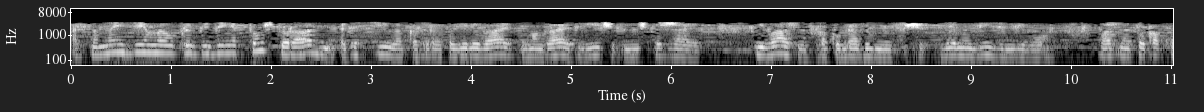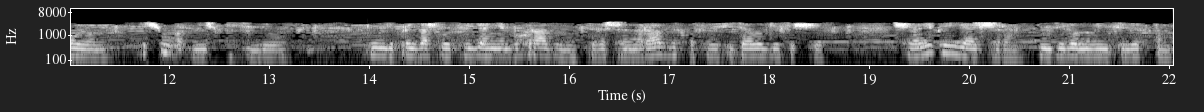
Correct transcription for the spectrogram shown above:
Основная идея моего произведения в том, что разум – это сила, которая повелевает, помогает, лечит, уничтожает. Неважно, в каком разумном существе мы видим его, важно то, какой он, почему космический симбиоз. В книге произошло слияние двух разумов, совершенно разных по своей физиологии существ. Человека и ящера, наделенного интеллектом.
